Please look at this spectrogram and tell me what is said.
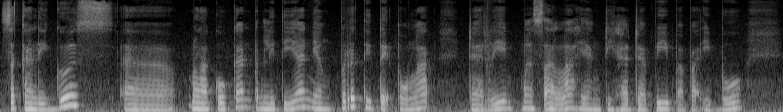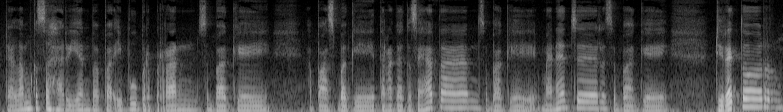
sekaligus uh, melakukan penelitian yang bertitik tolak dari masalah yang dihadapi Bapak Ibu dalam keseharian Bapak Ibu berperan sebagai apa sebagai tenaga kesehatan, sebagai manajer, sebagai direktur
